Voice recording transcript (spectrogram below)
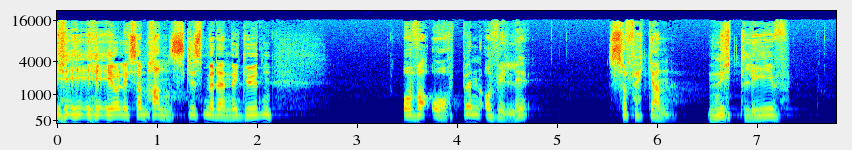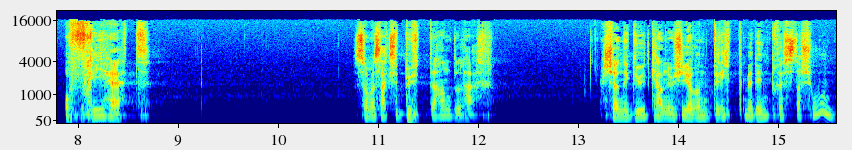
i, i, i å liksom hanskes med denne guden. Og var åpen og villig, så fikk han nytt liv og frihet. Som en slags byttehandel her. Skjønner Gud kan jo ikke gjøre en dritt med din prestasjon.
